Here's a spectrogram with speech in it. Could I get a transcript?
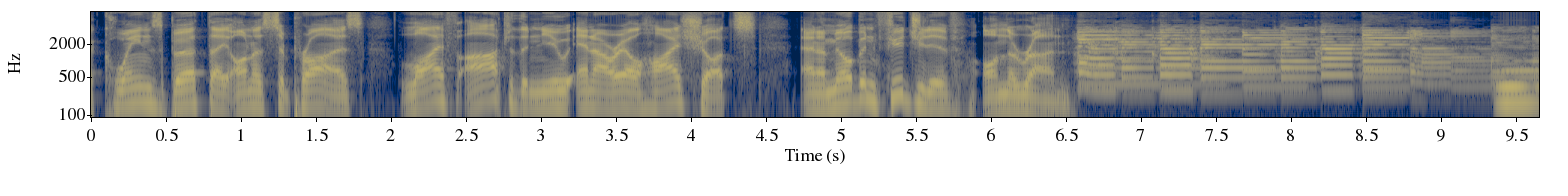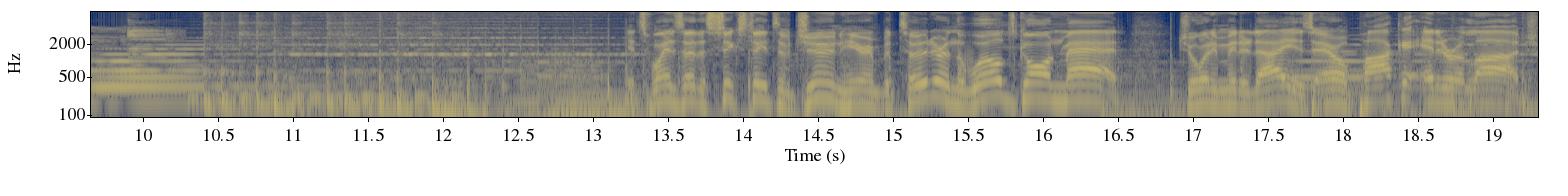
a Queen's birthday honour surprise, life after the new NRL high shots, and a Melbourne fugitive on the run. It's Wednesday, the 16th of June here in Betoota, and the world's gone mad. Joining me today is Errol Parker, editor at large.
